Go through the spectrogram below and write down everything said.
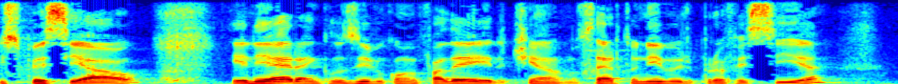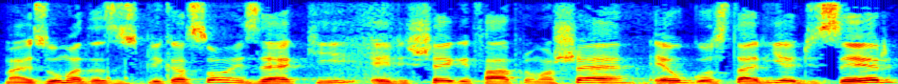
especial. Ele era, inclusive, como eu falei, ele tinha um certo nível de profecia, mas uma das explicações é que ele chega e fala para o Moshe: "Eu gostaria de ser,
